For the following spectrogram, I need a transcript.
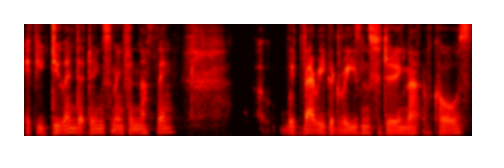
if you do end up doing something for nothing, with very good reasons for doing that, of course,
